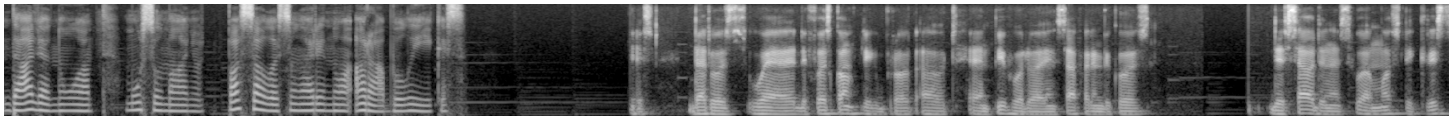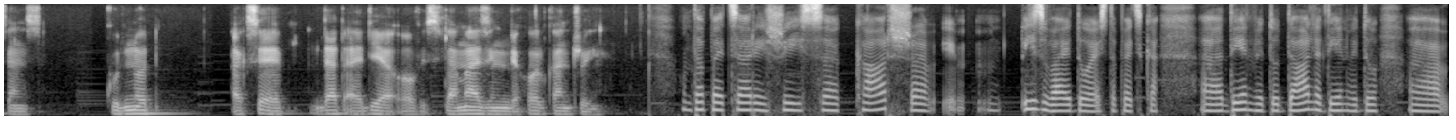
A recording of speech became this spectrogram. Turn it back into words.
daļa no musulmāņu pasaules un arī no Arābu līgas. Yes, that was where the first conflict brought out and people were in suffering because the Southerners, who are mostly Christians, could not accept that idea of Islamizing the whole country. Un tāpēc arī šīs karš izveidojas, tāpēc, ka uh, dienvidu daļa, dienvidu uh,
